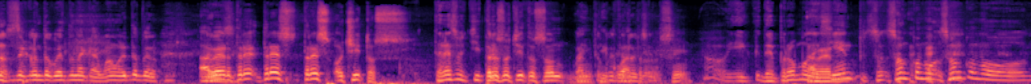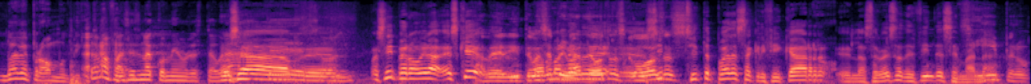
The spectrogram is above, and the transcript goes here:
no sé cuánto cuesta una caguama ahorita, pero... a ver, tre- tres, tres ochitos. Tres ochitos. Tres ochitos son ¿Cuánto cuesta el 24, ochito? sí. No, y de promo A de ver. 100, pues, son, son como son como nueve promos. Más fácil, es una comida en un O restaurante. sea, eh, son- pues sí, pero mira, es que... A ver, y te vas a privar de otras eh, sí- cosas. sí, te puedes sacrificar eh, la cerveza de fin de semana Sí, pero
